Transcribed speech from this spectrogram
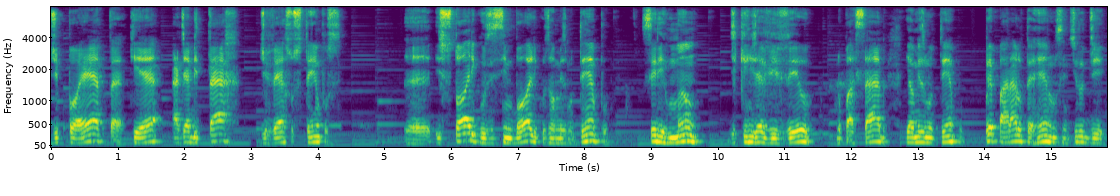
de poeta, que é a de habitar diversos tempos é, históricos e simbólicos ao mesmo tempo, ser irmão de quem já viveu no passado e ao mesmo tempo preparar o terreno no sentido de,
